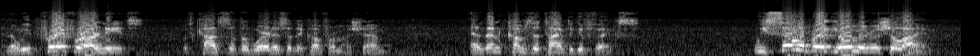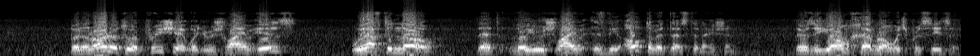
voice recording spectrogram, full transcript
and then we pray for our needs with constant awareness that they come from Hashem and then comes the time to give thanks. We celebrate Yom Yerushalayim, but in order to appreciate what Yerushalayim is, we have to know that though Yerushalayim is the ultimate destination, there's a Yom Chevron which precedes it.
